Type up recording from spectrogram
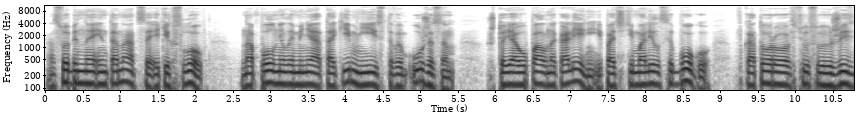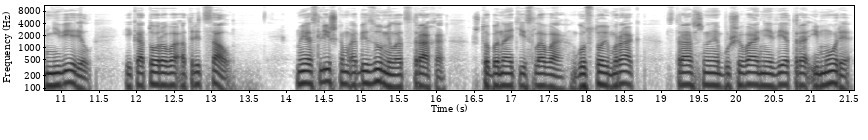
Особенная интонация этих слов наполнила меня таким неистовым ужасом, что я упал на колени и почти молился Богу, в которого всю свою жизнь не верил и которого отрицал. Но я слишком обезумел от страха, чтобы найти слова. Густой мрак, страшное бушевание ветра и моря,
